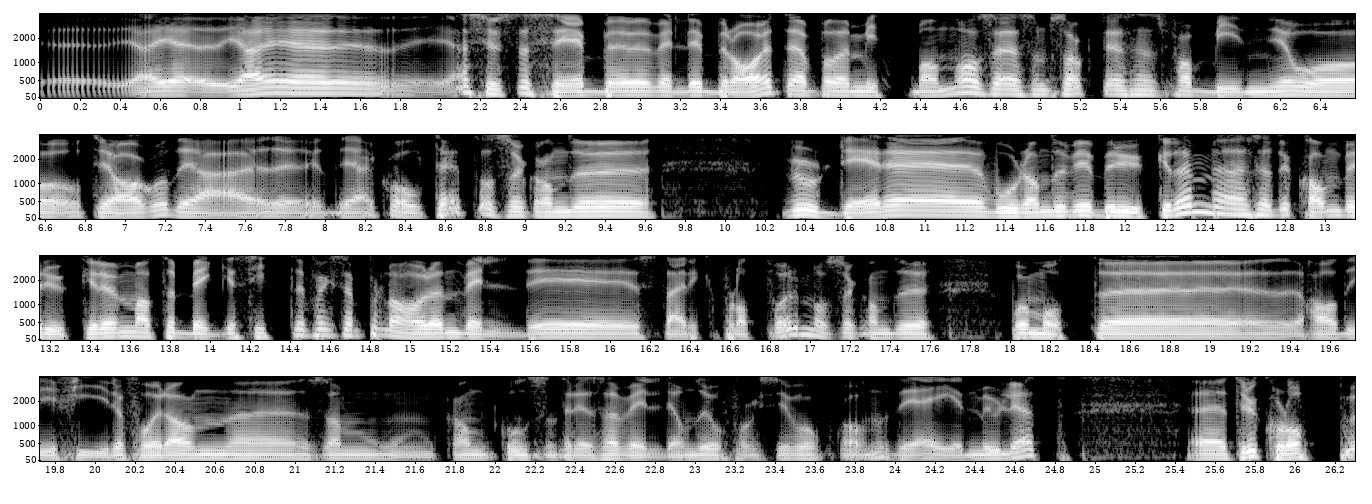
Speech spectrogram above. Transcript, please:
jeg, jeg, jeg, jeg syns det ser veldig bra ut jeg, er på den midtmannen. nå. Så jeg, som sagt, jeg syns Fabinho og, og Thiago det er, det er kvalitet. Og så kan du vurdere hvordan du vil bruke dem. Altså, Du kan bruke dem at begge sitter, f.eks. Da har du en veldig sterk plattform, og så kan du på en måte ha de fire foran eh, som kan konsentrere seg veldig om de offensive oppgavene. Det er én mulighet. Eh, Jeg tror Klopp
